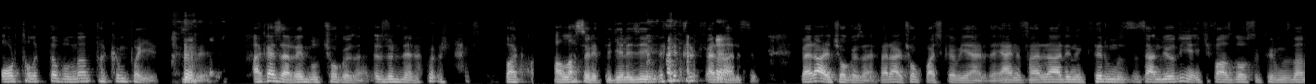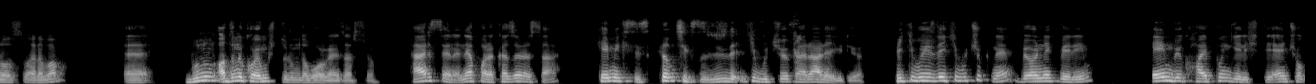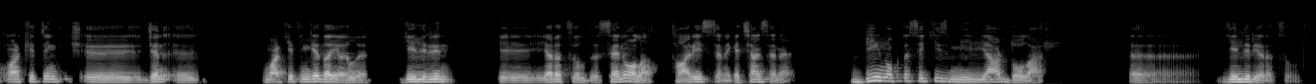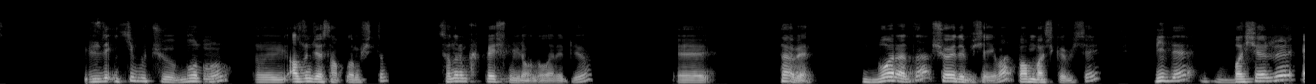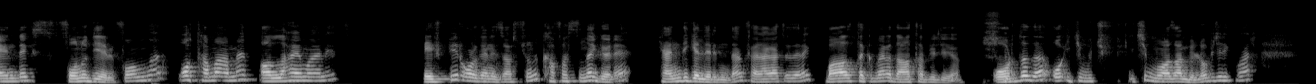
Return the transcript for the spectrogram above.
ortalıkta bulunan takım payı gibi. Arkadaşlar Red Bull çok özel. Özür dilerim. Bak Allah söyletti. Geleceğin Ferrari'si. Ferrari çok özel. Ferrari çok başka bir yerde. Yani Ferrari'nin kırmızı sen diyordun ya iki fazla olsun kırmızıdan olsun arabam. Ee, bunun adını koymuş durumda bu organizasyon. Her sene ne para kazanırsa kemiksiz, kılçıksız yüzde iki buçuğu Ferrari'ye gidiyor. Peki bu yüzde iki buçuk ne? Bir örnek vereyim. En büyük hype'ın geliştiği, en çok marketing e, cen- e, marketinge dayalı gelirin e, yaratıldığı sene olan tarihi sene, geçen sene 1.8 milyar dolar e, gelir yaratıldı. Yüzde iki buçuğu bunun e, az önce hesaplamıştım. Sanırım 45 milyon dolar ediyor. E, tabii. Bu arada şöyle bir şey var, bambaşka bir şey. Bir de başarı endeks fonu diye bir fon var. O tamamen Allah'a emanet. F1 organizasyonu kafasına göre kendi gelirinden feragat ederek bazı takımlara dağıtabiliyor. Orada da o iki buçuk için muazzam bir lobicilik var.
